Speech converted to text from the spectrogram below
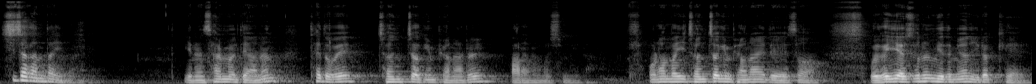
시작한다 이 말이에요. 이는 삶을 대하는 태도의 전적인 변화를 말하는 것입니다. 오늘 한번 이 전적인 변화에 대해서 우리가 예수를 믿으면 이렇게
